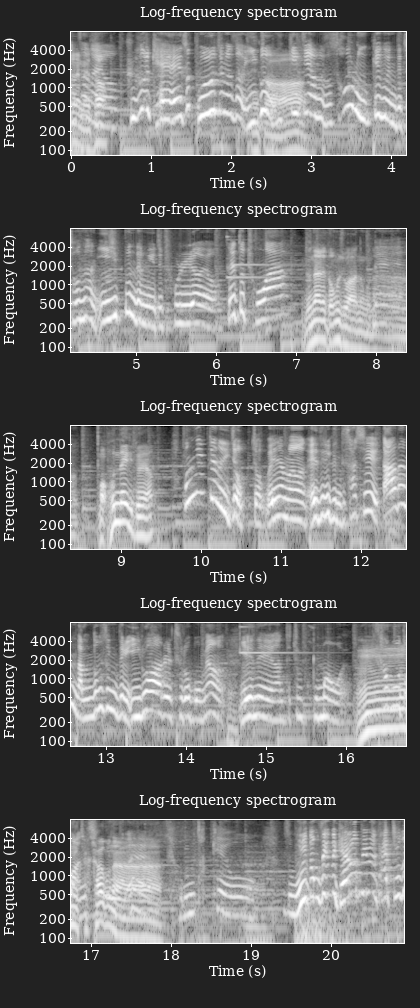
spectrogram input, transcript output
많잖아요. 그걸 계속 보여주면서 이거 진짜. 웃기지 하면서 서로 웃기고 있는데 저는 한 20분 되면 이제 졸려요. 그래도 좋아. 누나를 너무 좋아하는구나. 네. 뭐 혼내기도 해요? 혼낼 때는 이제 없죠. 왜냐면 애들이 근데 사실 다른 남동생들 일화를 들어보면 얘네한테 좀 고마워요. 음, 사고도 안 착하구나. 치고. 네, 너무 착해요. 그래서 우리 동생들 괴롭히면 다 죽어!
